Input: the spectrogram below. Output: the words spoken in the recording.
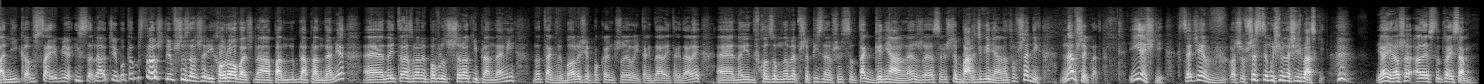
panika w Sejmie i Senacie, bo tam strasznie wszyscy zaczęli chorować na, pan, na pandemię. E, no i teraz mamy powrót szeroki pandemii. No tak, wybory się pokończyły i tak dalej, i tak dalej. E, no i wchodzą nowe przepisy. Nowe przepisy są tak genialne, że są jeszcze bardziej genialne od poprzednich. Na przykład, jeśli chcecie, w, znaczy wszyscy musimy nosić maski. Ja nie noszę, ale jestem tutaj sam.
